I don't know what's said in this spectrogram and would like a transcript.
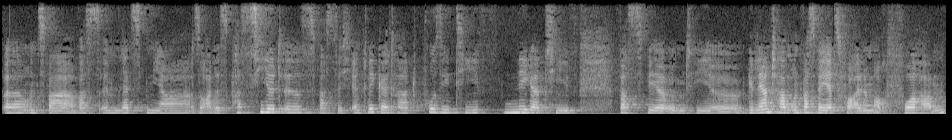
Äh, und zwar, was im letzten Jahr so alles passiert ist, was sich entwickelt hat, positiv, negativ, was wir irgendwie äh, gelernt haben und was wir jetzt vor allem auch vorhaben.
